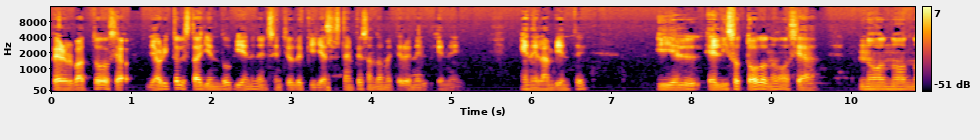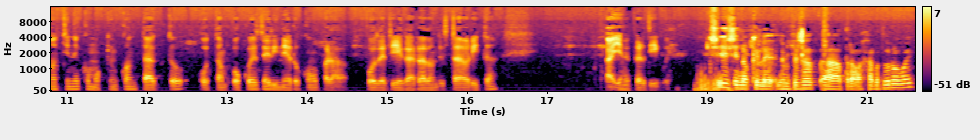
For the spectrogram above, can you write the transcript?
pero el vato, o sea, ya ahorita le está yendo bien en el sentido de que ya se está empezando a meter en el, en el, en el ambiente y él, él hizo todo, ¿no? O sea, no, no, no tiene como que un contacto o tampoco es de dinero como para poder llegar a donde está ahorita. Ah, ya me perdí, güey. Sí, sino que le, empezó a trabajar duro, güey.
